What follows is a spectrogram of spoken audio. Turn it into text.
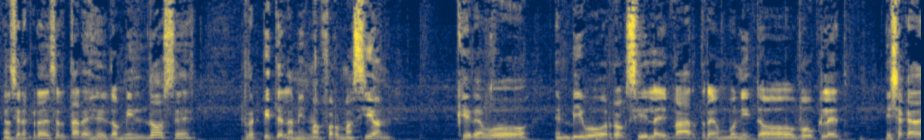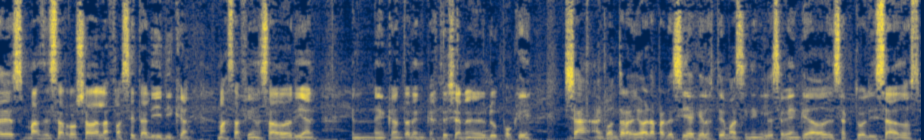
Canciones para Desertar es de 2012, repite la misma formación que grabó en vivo Roxy Live Bar, trae un bonito booklet. Y ya cada vez más desarrollada la faceta lírica, más afianzado Adrián en el cantar en castellano en el grupo, que ya al contrario, ahora parecía que los temas en inglés se habían quedado desactualizados.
